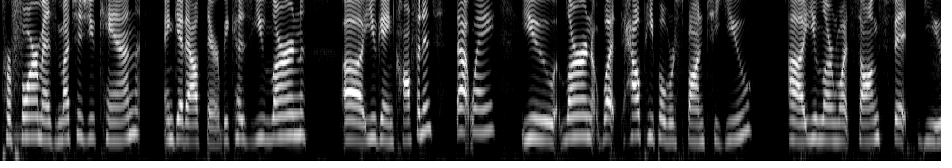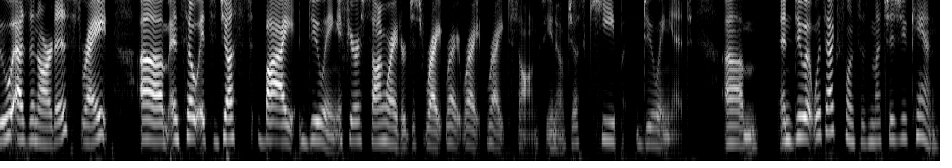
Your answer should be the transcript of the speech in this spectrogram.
Perform as much as you can and get out there because you learn. Uh, you gain confidence that way. You learn what how people respond to you. Uh, you learn what songs fit you as an artist, right? Um, and so it's just by doing. If you're a songwriter, just write, write, write, write songs. You know, just keep doing it, um, and do it with excellence as much as you can.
